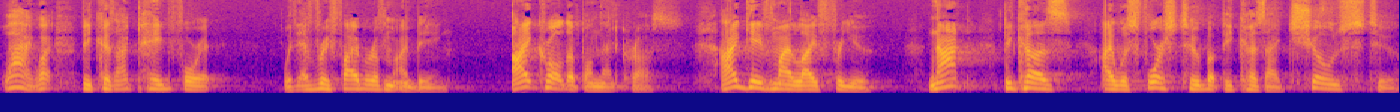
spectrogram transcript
Why? Why? Because I paid for it with every fiber of my being. I crawled up on that cross. I gave my life for you, not because I was forced to, but because I chose to.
